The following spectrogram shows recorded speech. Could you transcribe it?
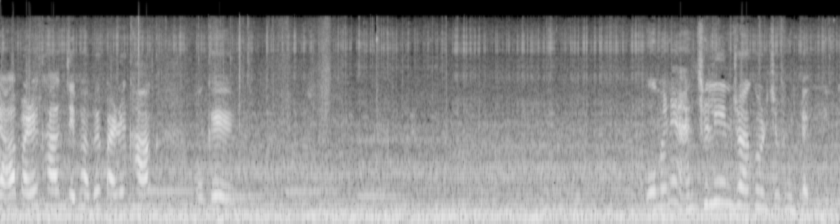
যা পারে খাক, যেভাবে পারে খাক, ওকে। ও মানে অ্যাকচুয়ালি এনজয় করছে ফুডটাকে কিন্তু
